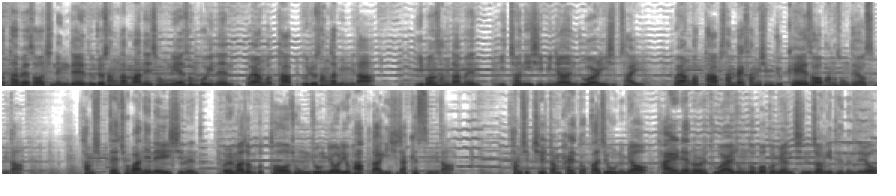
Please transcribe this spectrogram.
뽀얀거탑에서 진행된 의료상담만을 정리해 선보이는 뽀얀거탑 의료상담입니다. 이번 상담은 2022년 6월 24일 뽀얀거탑 336회에서 방송되었습니다. 30대 초반인 A씨는 얼마 전부터 종종 열이 확 나기 시작했습니다. 37.8도까지 오르며 타이레놀 두 알 정도 먹으면 진정이 되는데요.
